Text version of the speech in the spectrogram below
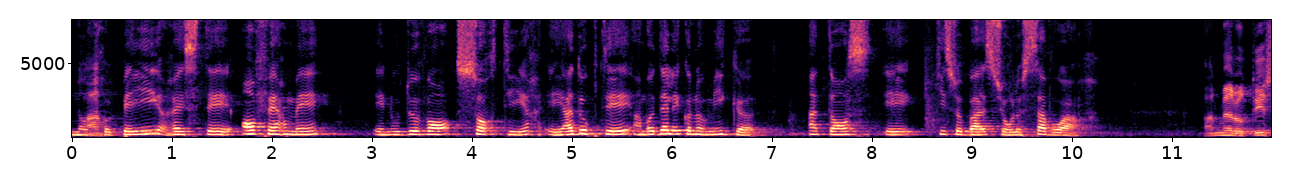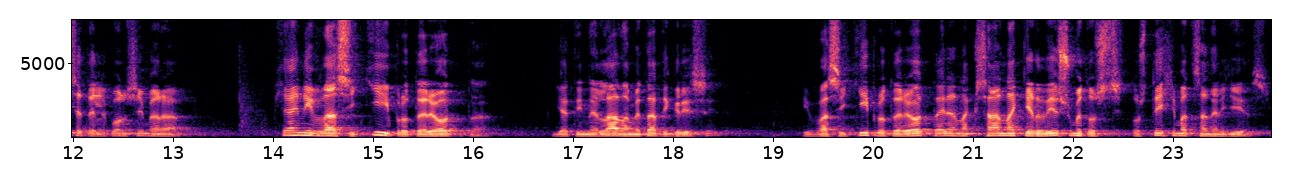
Notre pays restait enfermé et nous devons sortir et adopter un modèle économique intense et qui se base sur le savoir. Αν με ρωτήσετε λοιπόν σήμερα ποια είναι η βασική προτεραιότητα για την Ελλάδα μετά την κρίση, η βασική προτεραιότητα είναι να ξανακερδίσουμε το, το στίχημα της ανεργίας.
